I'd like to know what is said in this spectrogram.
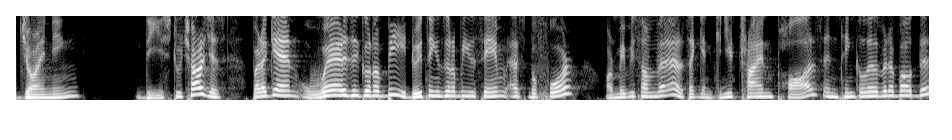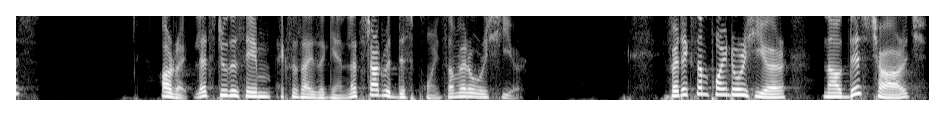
joining these two charges. But again, where is it gonna be? Do you think it's gonna be the same as before? Or maybe somewhere else? Again, can you try and pause and think a little bit about this? All right, let's do the same exercise again. Let's start with this point, somewhere over here. If I take some point over here, now this charge,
